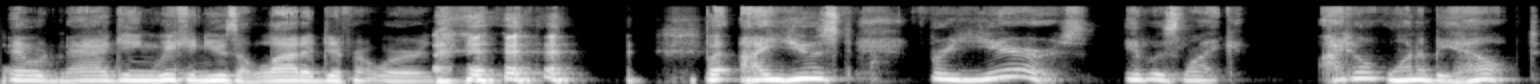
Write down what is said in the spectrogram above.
And nagging, we can use a lot of different words. but I used for years, it was like, I don't want to be helped.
